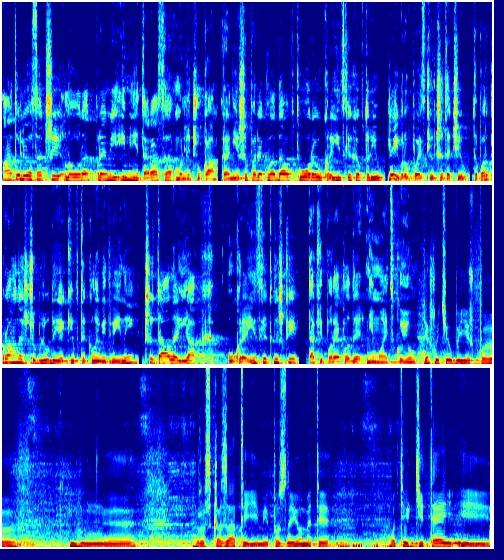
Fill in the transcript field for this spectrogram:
Анатолій Осадчий – лауреат премії імені Тараса Мельничука. Раніше перекладав твори українських авторів для європейських читачів. Тепер прагне, щоб люди, які втекли від війни, читали як українські книжки, так і переклади німецькою. Я хотів би їх по, е, розказати їм і познайомити отих дітей і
